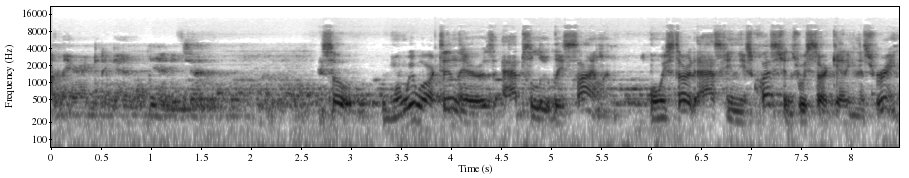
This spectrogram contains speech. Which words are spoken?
I'm hearing it again. Yeah, exactly. So when we walked in there, it was absolutely silent. When we start asking these questions, we start getting this ring.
